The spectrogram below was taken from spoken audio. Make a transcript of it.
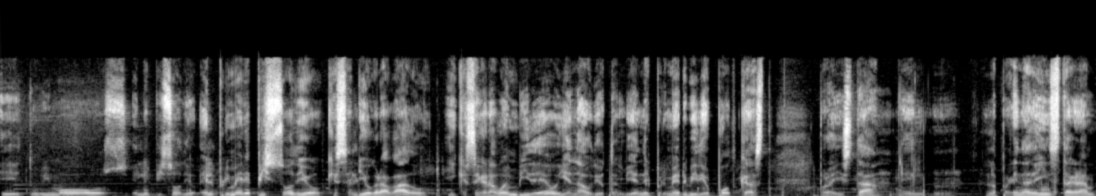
eh, tuvimos el episodio, el primer episodio que salió grabado y que se grabó en video y en audio también, el primer video podcast, por ahí está en la página de Instagram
